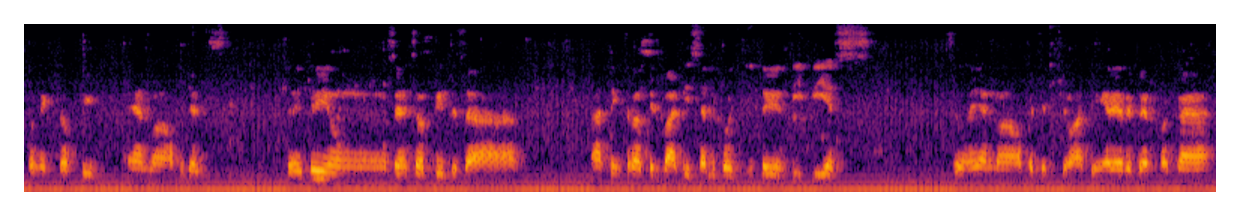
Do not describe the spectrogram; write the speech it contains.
connector pin. Ayan mga kapajads. So ito yung sensor dito sa ating throttle body sa likod. Ito yung TPS. So ayan mga kapajads yung ating i-repair pagka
